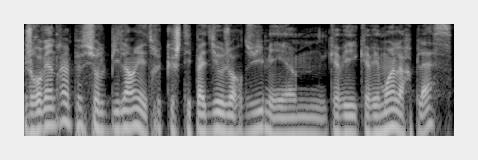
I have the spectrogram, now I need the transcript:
je reviendrai un peu sur le bilan et les trucs que je t'ai pas dit aujourd'hui, mais euh, qui avaient, moins leur place.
